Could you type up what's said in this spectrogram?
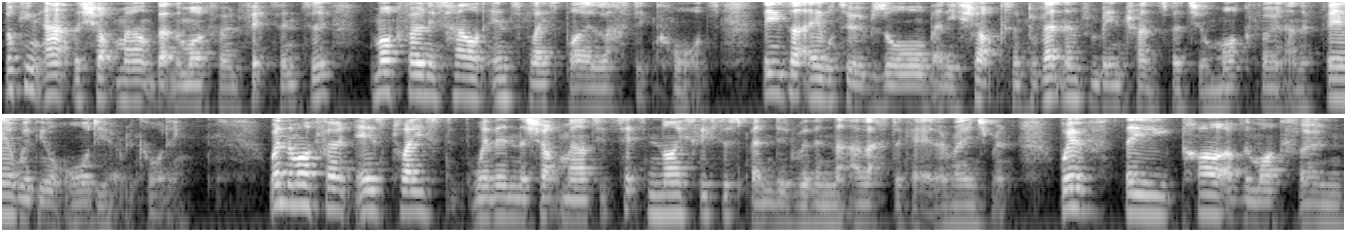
Looking at the shock mount that the microphone fits into, the microphone is held into place by elastic cords. These are able to absorb any shocks and prevent them from being transferred to your microphone and interfere with your audio recording. When the microphone is placed within the shock mount, it sits nicely suspended within that elasticated arrangement, with the part of the microphone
